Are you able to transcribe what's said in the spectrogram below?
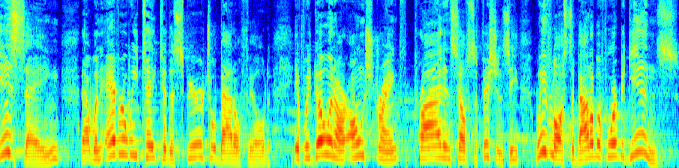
is saying that whenever we take to the spiritual battlefield, if we go in our own strength, pride, and self sufficiency, we've lost the battle before it begins.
